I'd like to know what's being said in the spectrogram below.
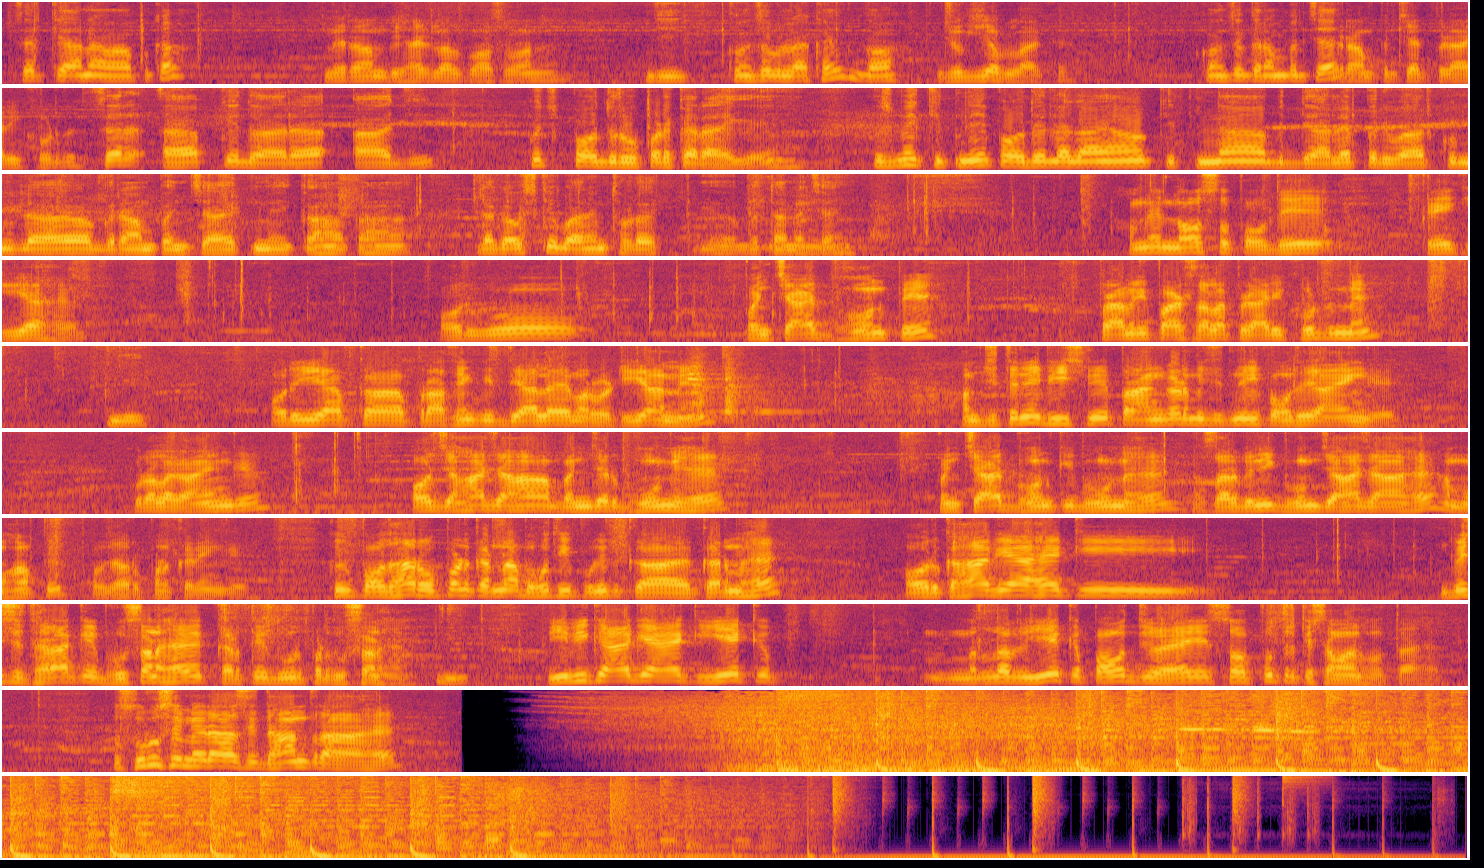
सर क्या नाम है आपका? मेरा नाम बिहारी लाल पासवान है। जी कौन सा ब्लॉक है गाँव जोगिया ब्लॉक है। कौन सा ग्राम पंचायत? ग्राम पंचायत पिड़ारी खुर्द। सर आपके द्वारा आज कुछ पौधरोपण कराए गए हैं। उसमें कितने पौधे लगाए हैं और कितना विद्यालय परिवार को मिला है और ग्राम पंचायत में कहाँ कहाँ लगा उसके बारे में थोड़ा बताना चाहें। हमने 900 पौधे क्रय किया है और वो पंचायत भवन पे प्राइमरी पाठशाला पिड़ारी खुर्द में जी। और ये आपका प्राथमिक विद्यालय मरवटिया में। हम जितने भी इसमें प्रांगण में जितने भी पौधे आएँगे पूरा लगाएँगे। और जहाँ जहाँ बंजर भूमि है पंचायत भवन की भूमि है सार्वजनिक भूमि जहाँ जहाँ है हम वहाँ पे पौधारोपण करेंगे। क्योंकि पौधारोपण करना बहुत ही पुनित का- कर्म है। और कहा गया है कि विश्व धरा के भूषण है करते दूर प्रदूषण है। ये भी कहा गया है कि एक मतलब एक पौध जो है ये सौ पुत्र के समान होता है। तो शुरू से मेरा सिद्धांत रहा है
